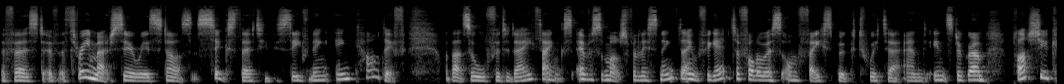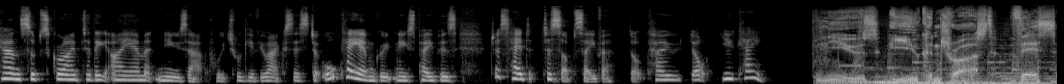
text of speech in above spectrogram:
The first of a three-match series starts at 6:30 this evening in Cardiff. Well, that's all for today. Thanks ever so much for listening listening, don't forget to follow us on Facebook, Twitter, and Instagram. Plus, you can subscribe to the IM News app, which will give you access to all KM Group newspapers. Just head to subsaver.co.uk. News you can trust. This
